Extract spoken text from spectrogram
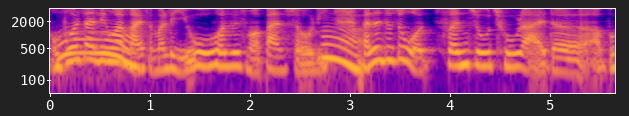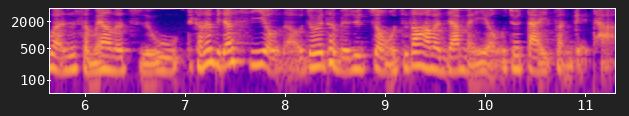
我不会再另外买什么礼物或是什么伴手礼，哦、反正就是我分租出来的啊，不管是什么样的植物，可能比较稀有的，我就会特别去种。我知道他们家没有，我就带一盆给他。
